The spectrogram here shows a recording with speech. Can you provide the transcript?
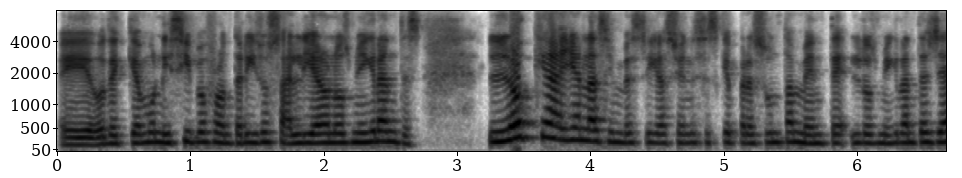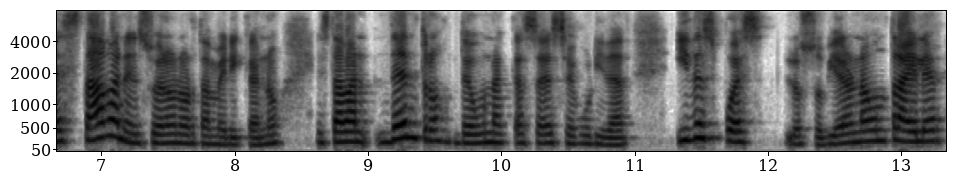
eh, o de qué municipio fronterizo salieron los migrantes. Lo que hay en las investigaciones es que presuntamente los migrantes ya estaban en suelo norteamericano, estaban dentro de una casa de seguridad y después los subieron a un tráiler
